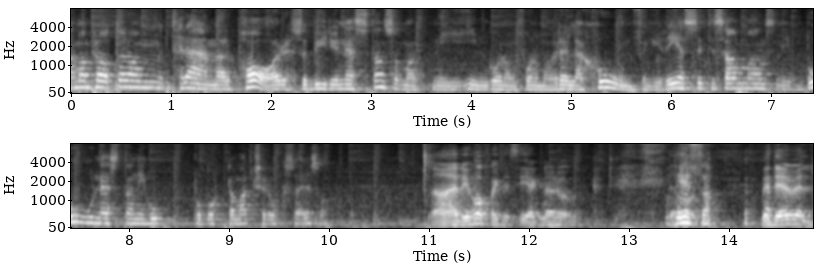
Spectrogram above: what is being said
När man pratar om tränarpar så blir det ju nästan som att ni ingår någon form av relation för ni reser tillsammans, ni bor nästan ihop på bortamatcher också, är det så? Nej, vi har faktiskt egna rum. Det är så? Men det är väl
